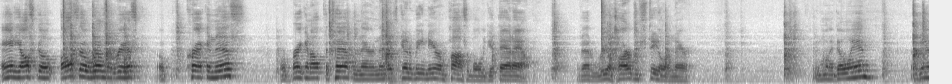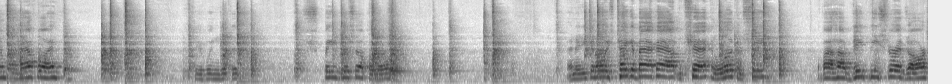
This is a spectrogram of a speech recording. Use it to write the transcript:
And you also, also run the risk of cracking this or breaking off the tap in there, and then it's going to be near impossible to get that out. That's real hardened steel in there. You want to go in, again, about halfway. See if we can get this, speed this up a little. And then you can always take it back out and check and look and see about how deep these threads are.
